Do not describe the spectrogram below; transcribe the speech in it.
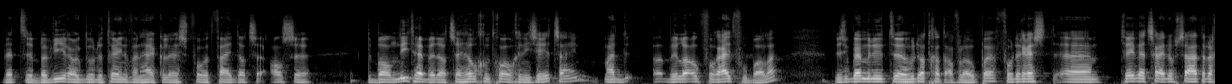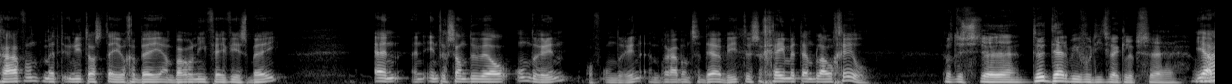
Werd uh, bewieren ook door de trainer van Hercules voor het feit dat ze als ze de bal niet hebben, dat ze heel goed georganiseerd zijn. Maar willen ook vooruit voetballen. Dus ik ben benieuwd hoe dat gaat aflopen. Voor de rest twee wedstrijden op zaterdagavond met Unitas TOGB en Baronie VVSB. En een interessant duel onderin, of onderin, een Brabantse derby tussen Gemet en Blauw-Geel. Dat is eh, de derby voor die twee clubs. eh. Ja, Nou,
